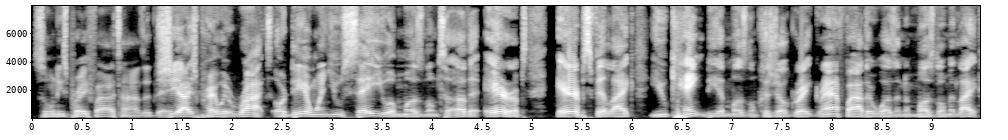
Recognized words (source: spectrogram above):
Sunnis pray five times a day. Shiites pray with rocks. Or then when you say you a Muslim to other Arabs, Arabs feel like you can't be a Muslim because your great grandfather wasn't a Muslim. And like,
